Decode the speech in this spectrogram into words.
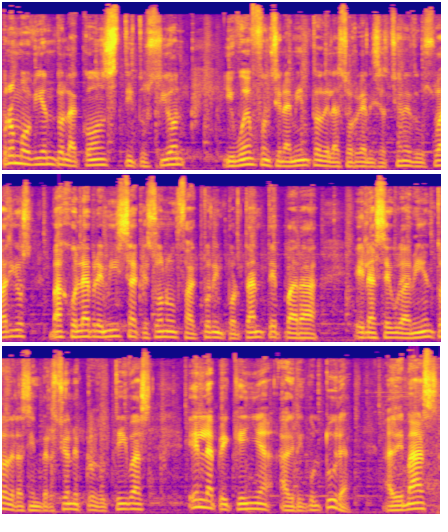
promoviendo la constitución y buen funcionamiento de las organizaciones de usuarios bajo la premisa que son un factor importante para el aseguramiento de las inversiones productivas en la pequeña agricultura. Además,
